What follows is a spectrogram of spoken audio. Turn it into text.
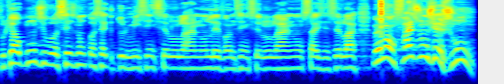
Porque alguns de vocês não conseguem dormir sem celular, não levantam sem celular, não saem sem celular. Meu irmão, faz um jejum.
